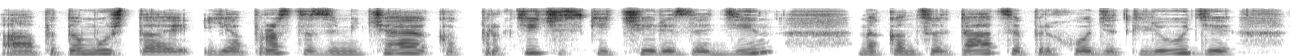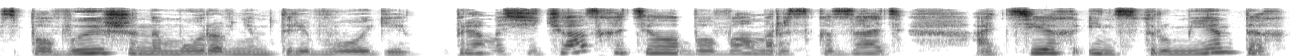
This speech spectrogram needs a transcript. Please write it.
а, потому что я просто замечаю, как практически через один на консультации приходят люди с повышенным уровнем тревоги прямо сейчас хотела бы вам рассказать о тех инструментах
